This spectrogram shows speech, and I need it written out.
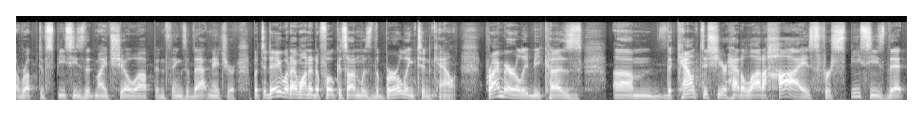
eruptive species that might show up, and things of that nature. But today, what I wanted to focus on was the Burlington count, primarily because um, the count this year had a lot of highs for species that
